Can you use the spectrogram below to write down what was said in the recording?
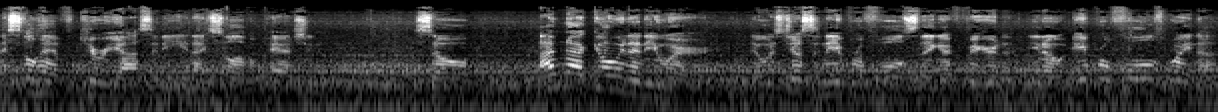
I still have curiosity and I still have a passion. So I'm not going anywhere. It was just an April Fool's thing. I figured, you know, April Fool's, why not?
